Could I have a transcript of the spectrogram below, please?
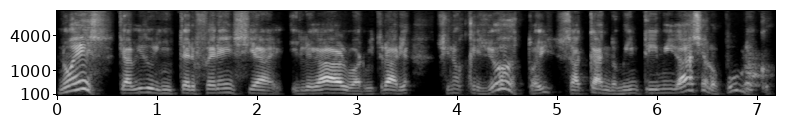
no es que ha habido una interferencia ilegal o arbitraria, sino que yo estoy sacando mi intimidad hacia lo público.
